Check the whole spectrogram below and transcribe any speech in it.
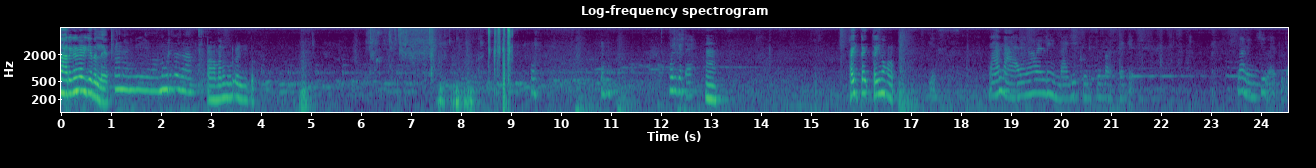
നാരങ്ങ കഴുകിയതല്ലേ ആ എന്നാലും നൂറ് കഴുകിക്കോ കൈ കൈ നോക്കണം. ഞാൻ നാരങ്ങ വെള്ളം ഉണ്ടാക്കി കുടിച്ചത് ഒറ്റയ്ക്ക്. എനിക്ക് കുഴപ്പമില്ല.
